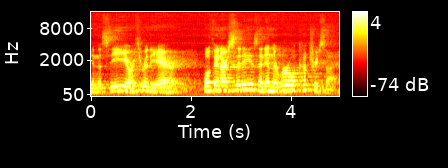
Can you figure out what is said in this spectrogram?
in the sea, or through the air, both in our cities and in the rural countryside.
